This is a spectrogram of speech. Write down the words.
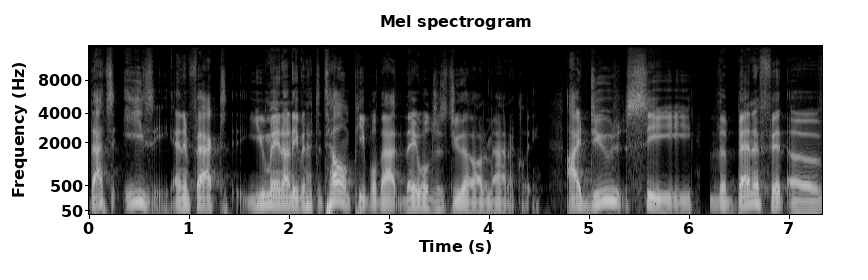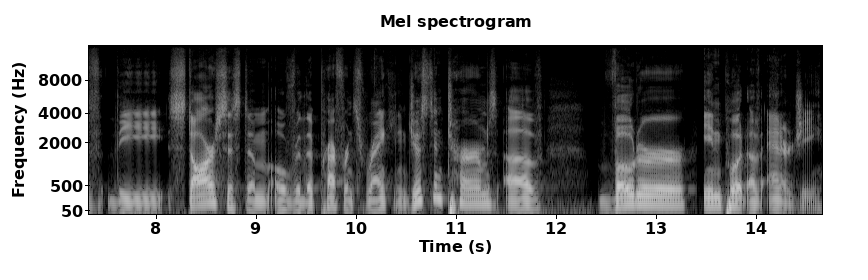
That's easy and in fact you may not even have to tell people that they will just do that automatically. I do see the benefit of the star system over the preference ranking just in terms of voter input of energy.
